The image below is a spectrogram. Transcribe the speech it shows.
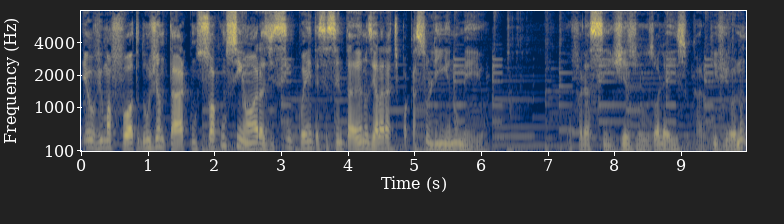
eu vi uma foto de um jantar com só com senhoras de 50 e 60 anos e ela era tipo a caçulinha no meio. Eu falei assim, Jesus, olha isso, cara, o que virou. Eu não,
